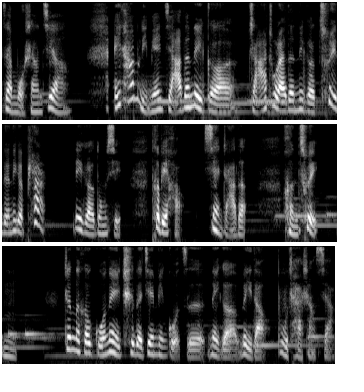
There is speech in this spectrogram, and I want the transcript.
再抹上酱，哎，他们里面夹的那个炸出来的那个脆的那个片儿，那个东西特别好，现炸的，很脆，嗯，真的和国内吃的煎饼果子那个味道不差上下。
